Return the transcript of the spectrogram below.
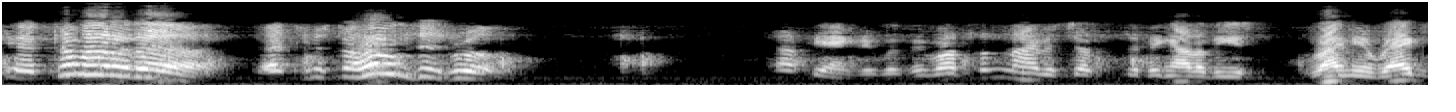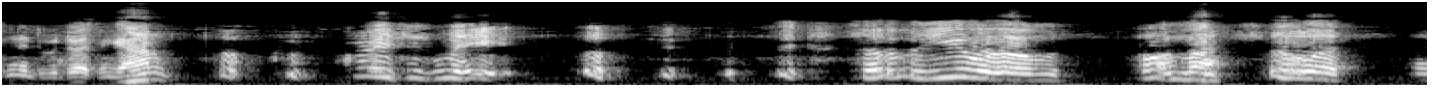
Here, come out of there! That's Mr. Holmes's room. Don't be angry with me, Watson. I was just slipping out of these grimy rags and into a dressing gown. Oh, good gracious me. so it was you, um, Holmes. Upon my soul, I, I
